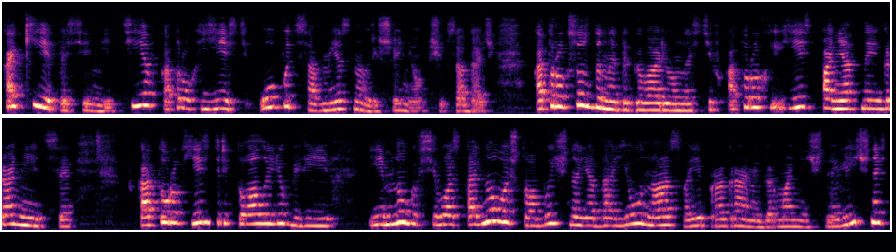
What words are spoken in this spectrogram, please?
Какие это семьи? Те, в которых есть опыт совместного решения общих задач, в которых созданы договоренности, в которых есть понятные границы, в которых есть ритуалы любви и много всего остального, что обычно я даю на своей программе «Гармоничная личность».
